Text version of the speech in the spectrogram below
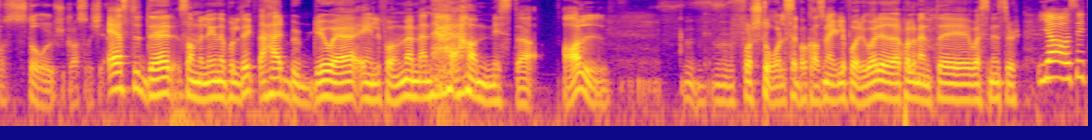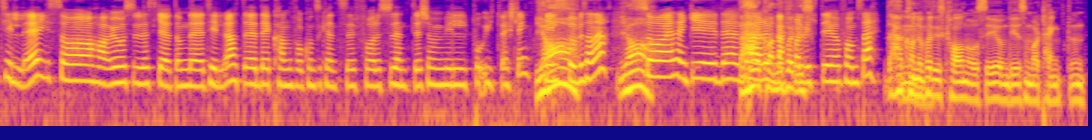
forstår jo ikke hva som skjer. Jeg studerer sammenlignende politikk. Det her burde jo jeg egentlig få med meg, men jeg har mista all f- forståelse på hva som egentlig foregår i det parlamentet i Westminster. Ja, også i tillegg så har jo Sylve skrevet om det tidligere, at det, det kan få konsekvenser for studenter som vil på utveksling Ja, til Storbritannia. ja. Så jeg tenker det, det, er i hvert fall viktig å få med seg. Det her kan jo faktisk ha noe å si om de som har tenkt en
